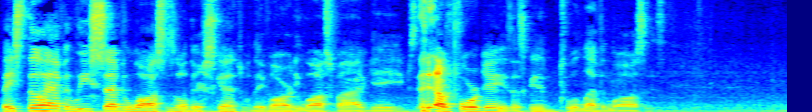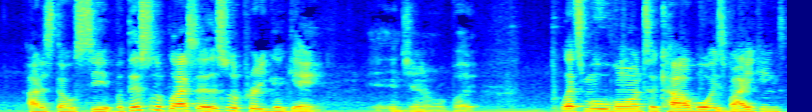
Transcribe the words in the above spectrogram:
They still have at least seven losses on their schedule. They've already lost five games, or four games. That's getting to eleven losses. I just don't see it. But this was, like I said, this was a pretty good game in, in general. But let's move on to Cowboys Vikings.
